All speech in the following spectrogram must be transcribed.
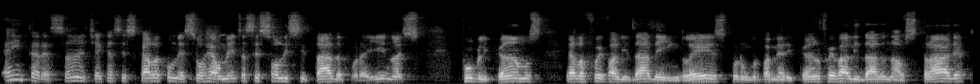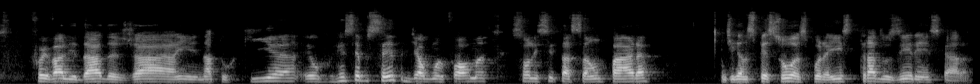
É interessante é que essa escala começou realmente a ser solicitada por aí. Nós publicamos, ela foi validada em inglês por um grupo americano, foi validada na Austrália, foi validada já na Turquia. Eu recebo sempre, de alguma forma, solicitação para, digamos, pessoas por aí traduzirem a escala.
